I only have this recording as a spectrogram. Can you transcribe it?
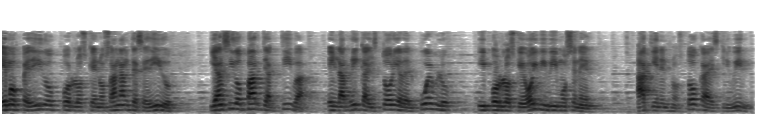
Hemos pedido por los que nos han antecedido y han sido parte activa en la rica historia del pueblo y por los que hoy vivimos en él, a quienes nos toca escribir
